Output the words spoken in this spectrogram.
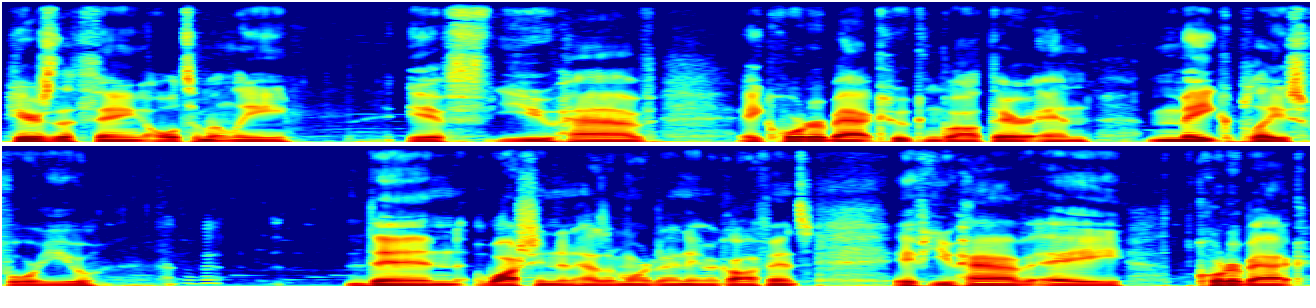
here's the thing: ultimately, if you have a quarterback who can go out there and make plays for you, then Washington has a more dynamic offense. If you have a quarterback,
